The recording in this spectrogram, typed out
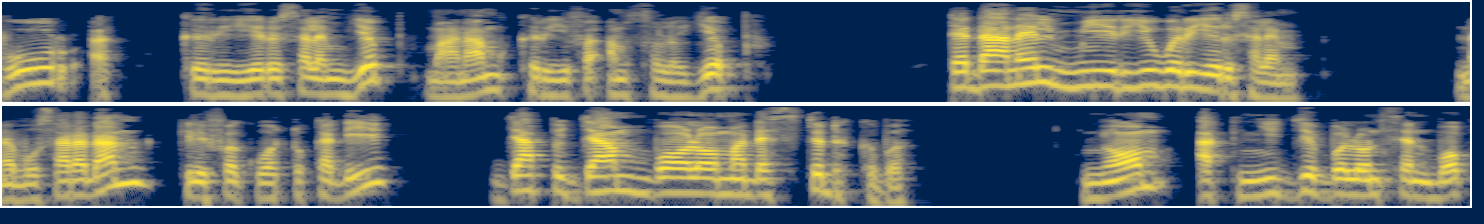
buur ak kër yerusalem yépp maanaam kër yi fa am solo yépp te daaneel miir yi wër yerusalem nebusaradan kilifak wattukat yi jàpp jaam mbooloo ma des ca dëkk ba ñoom ak ñi jébbaloon seen bopp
